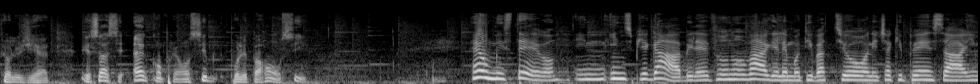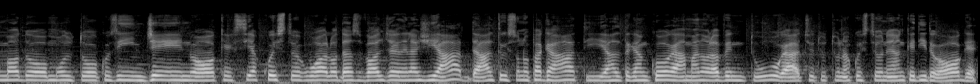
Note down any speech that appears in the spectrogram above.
faire le djihad. Et ça, c'est incompréhensible pour les parents aussi. È un mistero in, inspiegabile, sono varie le motivazioni, c'è chi pensa in modo molto così ingenuo che sia questo il ruolo da svolgere nella jihad, altri sono pagati, altri ancora amano l'avventura, c'è tutta una questione anche di droghe.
